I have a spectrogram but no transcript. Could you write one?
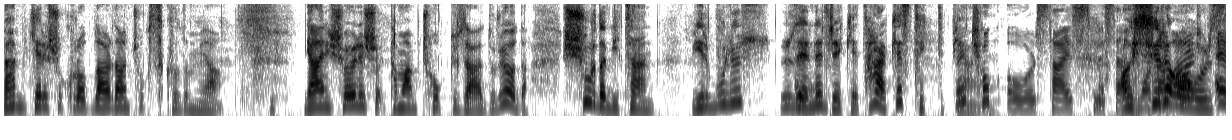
ben bir kere şu croplardan çok sıkıldım ya. Yani şöyle şöyle tamam çok güzel duruyor da şurada biten bir bluz üzerine Evet. ceket. Herkes tek tip Ve yani. çok oversize mesela Aşırı moda var. oversize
